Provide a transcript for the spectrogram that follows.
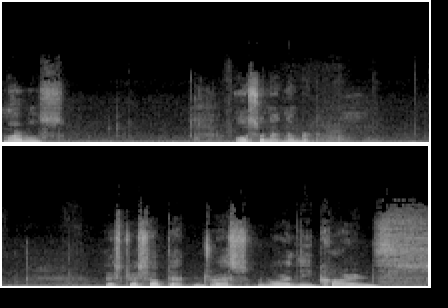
Marbles also not numbered. Let's dress up the dress worthy cards.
